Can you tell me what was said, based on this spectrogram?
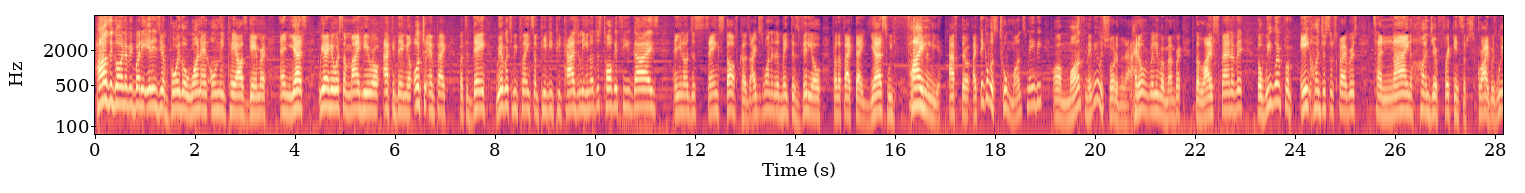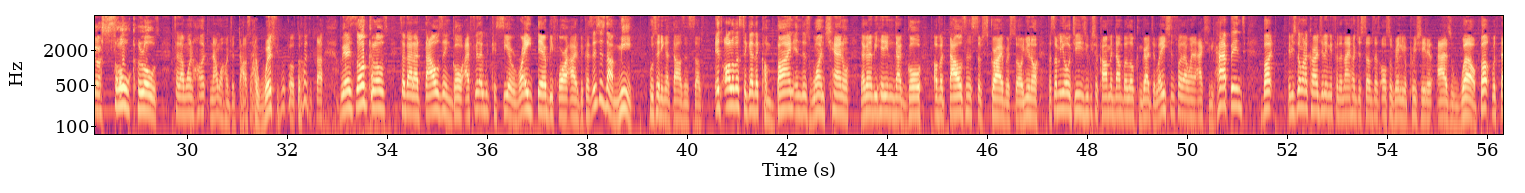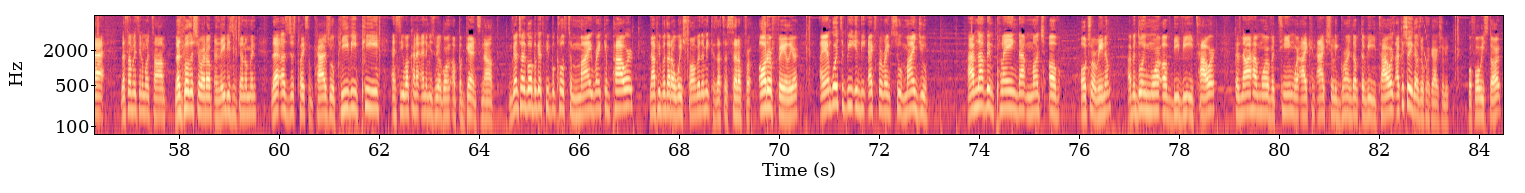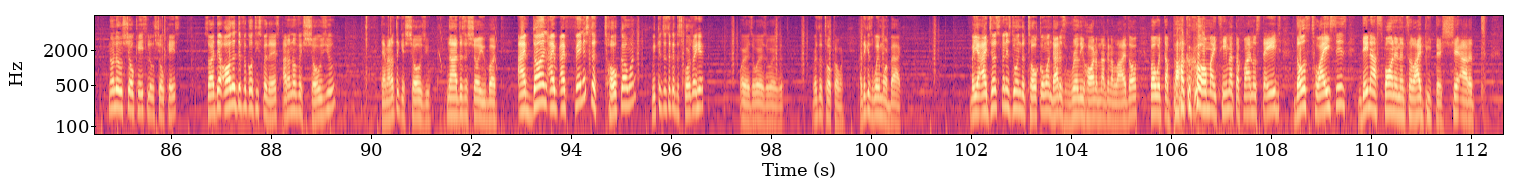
How's it going everybody? It is your boy the one and only Chaos Gamer. And yes, we are here with some My Hero Academia Ultra Impact. But today we are going to be playing some PvP casually, you know, just talking to you guys and you know, just saying stuff. Because I just wanted to make this video for the fact that yes, we finally, after I think it was two months maybe? Or a month, maybe it was shorter than that. I don't really remember the lifespan of it, but we went from 800 subscribers to 900 freaking subscribers. We are so close to that 100, not 100,000. I wish we were close to 100,000. We are so close to that 1,000 goal. I feel like we could see it right there before our eyes because this is not me who's hitting a 1,000 subs. It's all of us together combined in this one channel that are going to be hitting that goal of a 1,000 subscribers. So, you know, for some of you OGs, you should comment down below. Congratulations for that when it actually happens. But if you still want to congratulate me for the 900 subs, that's also greatly appreciated as well. But with that, Let's not waste any more time. Let's blow this shit right up. And ladies and gentlemen, let us just play some casual PvP and see what kind of enemies we are going up against. Now, I'm going to try to go up against people close to my ranking power. Not people that are way stronger than me because that's a setup for utter failure. I am going to be in the expert rank soon. Mind you, I have not been playing that much of Ultra Arena. I've been doing more of the VE Tower because now I have more of a team where I can actually grind up the VE Towers. I can show you guys real quick actually before we start. No little showcase, little showcase. So I did all the difficulties for this. I don't know if it shows you. Damn, I don't think it shows you. Nah, it doesn't show you, but I've done, I, I finished the Toka one. We could just look at the scores right here. Where is it, where is it, where is it? Where's the Toka one? I think it's way more back. But yeah, I just finished doing the Toka one. That is really hard, I'm not gonna lie though. But with the Bakugo on my team at the final stage, those twices, they not spawning until I beat the shit out of...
